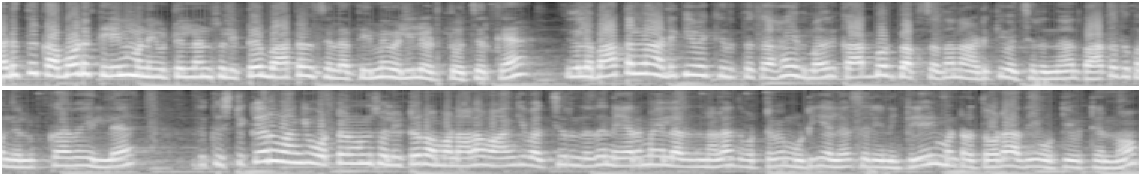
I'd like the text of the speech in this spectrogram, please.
அடுத்து கபோர்டை க்ளீன் பண்ணி விட்டுலன்னு சொல்லிட்டு பாட்டில்ஸ் எல்லாத்தையுமே வெளியில் எடுத்து வச்சுருக்கேன். இதில் பாட்டில்லாம் அடுக்கி வைக்கிறதுக்காக இது மாதிரி கார்ட்போர்ட் பாக்ஸை தான் நான் அடுக்கி வச்சுருந்தேன். பார்க்கறது கொஞ்சம் லுக்காகவே இல்லை. இதுக்கு ஸ்டிக்கர் வாங்கி ஒட்டணும்னு சொல்லிட்டு ரொம்ப நாளாக வாங்கி வச்சுருந்தது. நேரமே இல்லாததுனால அது ஒட்டவே முடியலை. சரி இன்னைக்கு க்ளீன் பண்ணுறதோட அதையும் ஒட்டி விட்டுடணும்.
